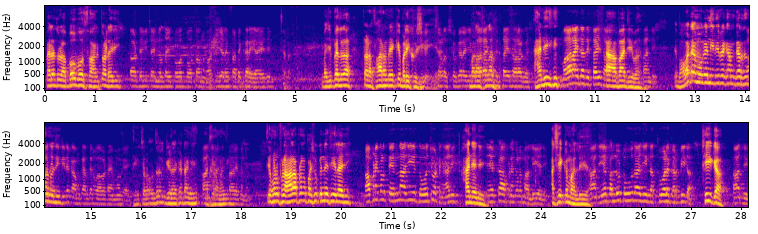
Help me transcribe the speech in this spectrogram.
ਪਹਿਲਾਂ ਤੁਹਾਡਾ ਬਹੁਤ ਬਹੁਤ ਸਵਾਗਤ ਤੁਹਾਡਾ ਜੀ। ਤੁਹਾਡੇ ਵੀ ਚੈਨਲ ਦਾ ਜੀ ਬਹੁਤ ਬਹੁਤ ਧੰਨਵਾਦ ਜੀ ਜਿਹੜੇ ਸਾਡੇ ਘਰੇ ਆਏ ਜੀ। ਚਲੋ। ਬਾਈ ਜੀ ਪਹਿਲਾਂ ਤੁਹਾਡਾ ਫਾਰਮ ਵੇਖ ਕੇ ਬੜੀ ਖੁਸ਼ੀ ਹੋਈ ਹੈ। ਚਲੋ ਸ਼ੁਕਰ ਹੈ ਜੀ ਬੜਾ ਮਹਾਰਾਜ ਦਾ ਸੋਹਣਾ। ਦਿੱਤਾ ਹੀ ਸਾਰਾ ਕੁਝ ਹਾਂਜੀ। ਮਹਾਰਾਜ ਦਾ ਦਿੱਤਾ ਹੀ ਆ ਸਾਰਾ ਬਾਜੀ ਵਾਹ। ਹਾਂਜੀ। ਤੇ ਬਾਵਾ ਟਾਈਮ ਹੋ ਗਿਆ ਨੀਲੀ ਤੇ ਕੰਮ ਕਰਦੇ ਤੁਹਾਨੂੰ ਹਾਂਜੀ ਜੀ ਦਿੱਲੀ ਦਾ ਕੰਮ ਕਰਦੇ ਨੂੰ ਬਾਬਾ ਟਾਈਮ ਹੋ ਗਿਆ ਜੀ। ਠੀਕ ਚਲੋ ਉਧਰ ਵੀ ਗੇੜਾ ਕੱਢਾਂਗੇ ਹਾਂਜੀ ਹਾਂਜੀ ਸਾਰੇ ਬਨੇ। ਤੇ ਹੁਣ ਫਿਲਹਾਲ ਆਪਣੇ ਕੋਲ ਪਸ਼ੂ ਕਿੰਨੇ ਸੇਲ ਹੈ ਜੀ? ਆਪਣੇ ਕੋਲ ਤਿੰਨ ਆ ਜੀ ਦੋ ਝੋਟੀਆਂ ਜੀ। ਹਾਂਜੀ ਹਾਂਜੀ। ਇੱਕ ਆਪਣੇ ਕੋਲ ਮਾਲੀ ਹੈ ਜੀ। ਅੱਛਾ ਇੱਕ ਮਾਲੀ ਆ। ਹਾਂਜੀ ਇਹ ਬੱਲੂ 2 ਦਾ ਜੀ ਨੱਥੂ ਵਾਲੇ ਗਰਬੀ ਦਾ। ਠੀਕ ਆ। ਹਾਂਜੀ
